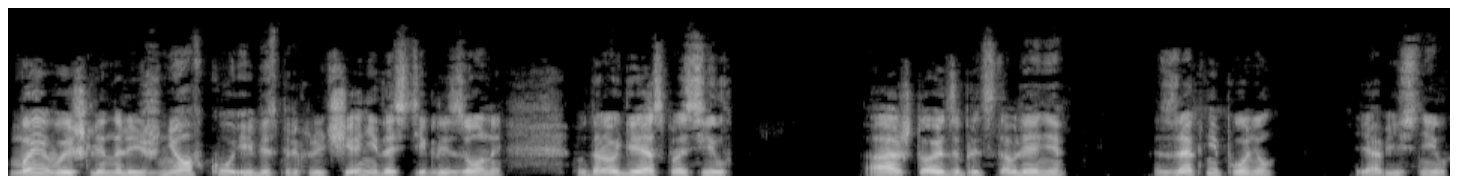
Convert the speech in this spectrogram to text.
Мы вышли на Лежневку и без приключений достигли зоны. В дороге я спросил, а что это за представление? Зэк не понял. Я объяснил.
